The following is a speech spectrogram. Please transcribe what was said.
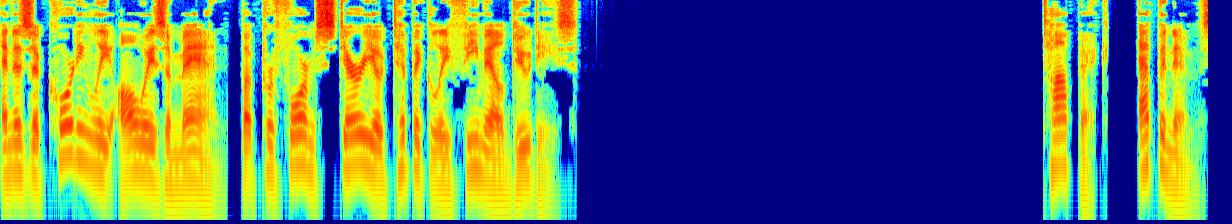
and is accordingly always a man, but performs stereotypically female duties. Eponyms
